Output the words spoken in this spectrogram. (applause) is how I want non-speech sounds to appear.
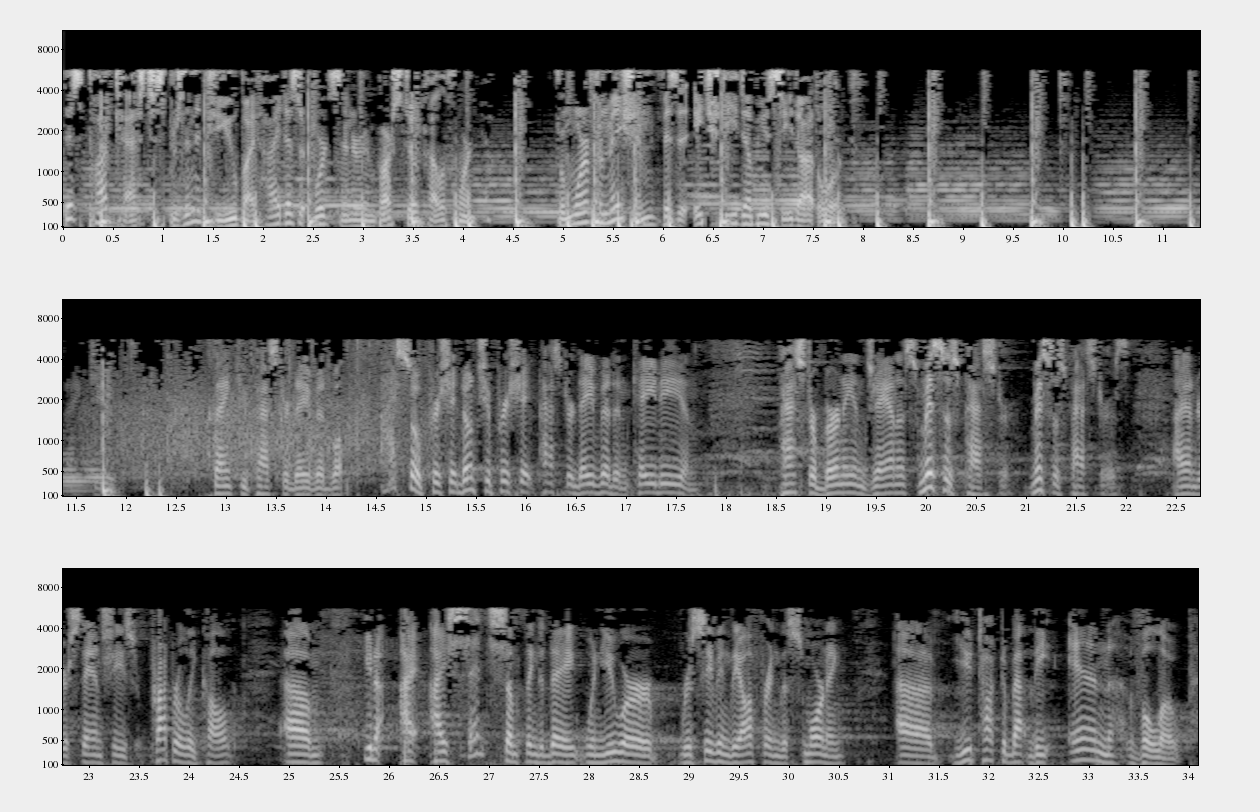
This podcast is presented to you by High Desert Word Center in Barstow, California. For more information, visit hdwc.org. Thank you. Thank you, Pastor David. Well, I so appreciate, don't you appreciate Pastor David and Katie and Pastor Bernie and Janice, Mrs. Pastor, Mrs. Pastors. I understand she's properly called. Um, you know, I, I sensed something today when you were receiving the offering this morning. Uh, you talked about the envelope.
